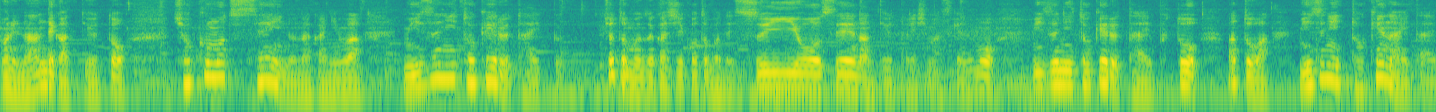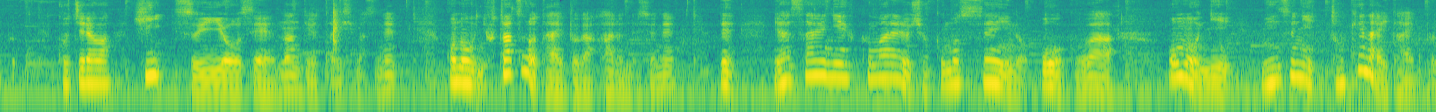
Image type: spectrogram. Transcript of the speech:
これなんでかっていうと食物繊維の中には水に溶けるタイプちょっと難しい言葉で水溶性なんて言ったりしますけれども水に溶けるタイプとあとは水に溶けないタイプ。こちらは非水溶性なんて言ったりしますね。この2つのタイプがあるんですよね。で野菜に含まれる食物繊維の多くは主に水に溶けないタイプ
